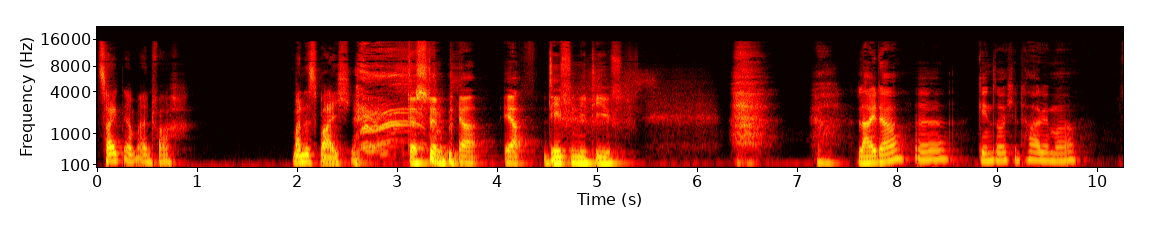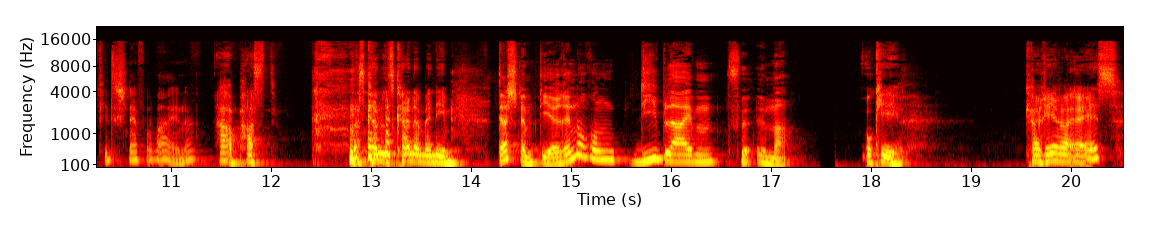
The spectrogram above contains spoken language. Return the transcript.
zeigt einem einfach, man ist weich. Das stimmt, ja, ja, definitiv. Ja, leider äh, gehen solche Tage immer viel zu schnell vorbei, ne? ah, passt. Das kann uns keiner mehr nehmen. Das stimmt, die Erinnerungen, die bleiben für immer. Okay. Carrera RS.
